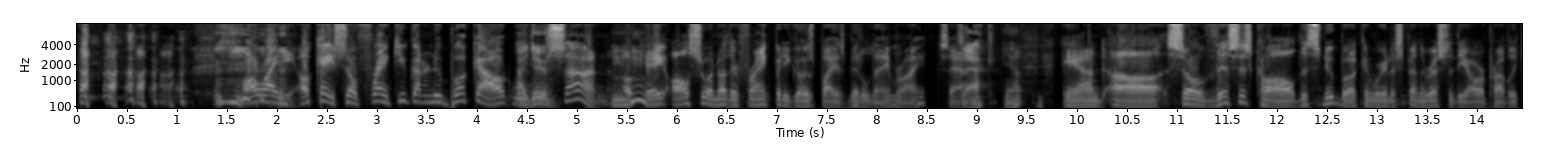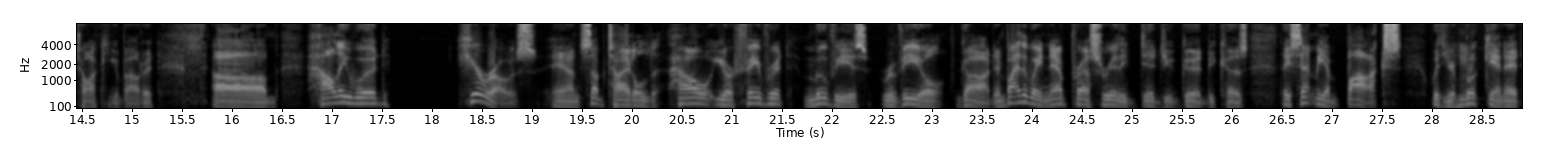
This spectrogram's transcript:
All righty. Okay, so Frank, you've got a new book out with your son. Mm-hmm. Okay, also another Frank, but he goes by his middle name, right? Zach. Zach. Yeah. And uh, so this is called this new book, and we're going to spend the rest of the hour probably talking about it. Um, Hollywood Heroes and subtitled How Your Favorite Movies Reveal God. And by the way, NavPress really did you good because they sent me a box with your mm-hmm. book in it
